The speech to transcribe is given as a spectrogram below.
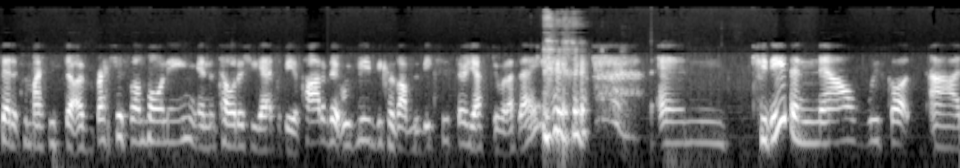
said it to my sister over breakfast one morning and told her she had to be a part of it with me because I'm the big sister. You have to do what I say. and she did, and now we've got uh,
